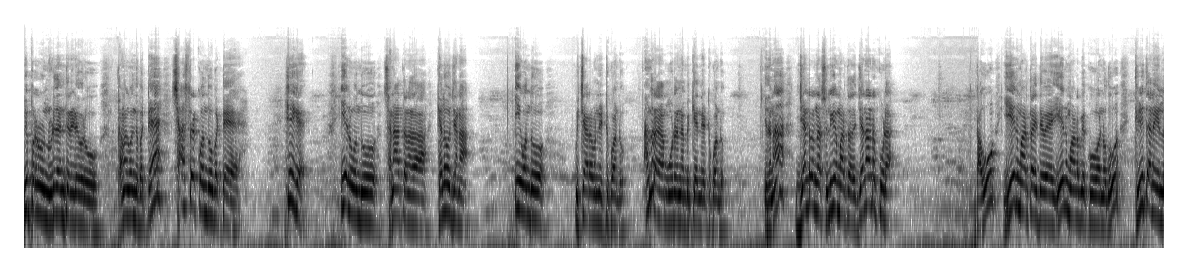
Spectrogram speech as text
ವಿಪ್ರರು ನುಡಿದಂತೆ ನಡೆಯವರು. ತನಗೊಂದು ಬಟ್ಟೆ, ಶಾಸ್ತ್ರಕ್ಕೊಂದು ಬಟ್ಟೆ. ಹೀಗೆ ಏನು ಒಂದು ಸನಾತನದ ಕೆಲವು ಜನ ಈ ಒಂದು ವಿಚಾರವನ್ನು ಇಟ್ಟುಕೊಂಡು ಅಂದ್ರೆ ಮೂಢನಂಬಿಕೆಯನ್ನು ಇಟ್ಟುಕೊಂಡು ಇದನ್ನು ಜನರನ್ನು ಸುಲಿಗೆ ಮಾಡ್ತಾರೆ ಜನನೂ ಕೂಡ. ತಾವು ಏನು ಮಾಡ್ತಾ ಇದ್ದೇವೆ, ಏನು ಮಾಡಬೇಕು ಅನ್ನೋದು ತಿಳಿತಾನೇ ಇಲ್ಲ.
